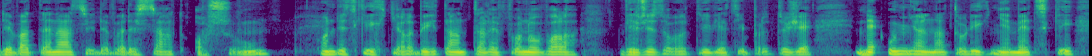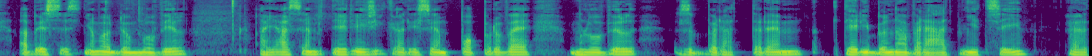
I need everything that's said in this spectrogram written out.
1998 On vždycky chtěl, abych tam telefonoval a vyřizoval ty věci, protože neuměl natolik německy, aby se s něma domluvil. A já jsem tehdy říkal, když jsem poprvé mluvil s bratrem, který byl na vrátnici, eh,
